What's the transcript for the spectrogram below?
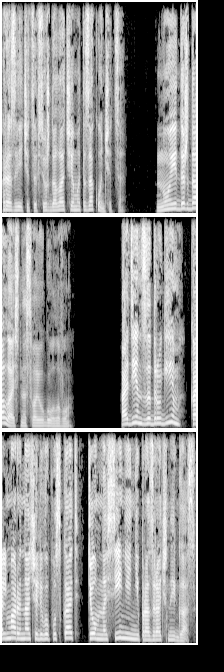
Разведчица все ждала, чем это закончится. Ну и дождалась на свою голову. Один за другим кальмары начали выпускать темно-синий непрозрачный газ.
